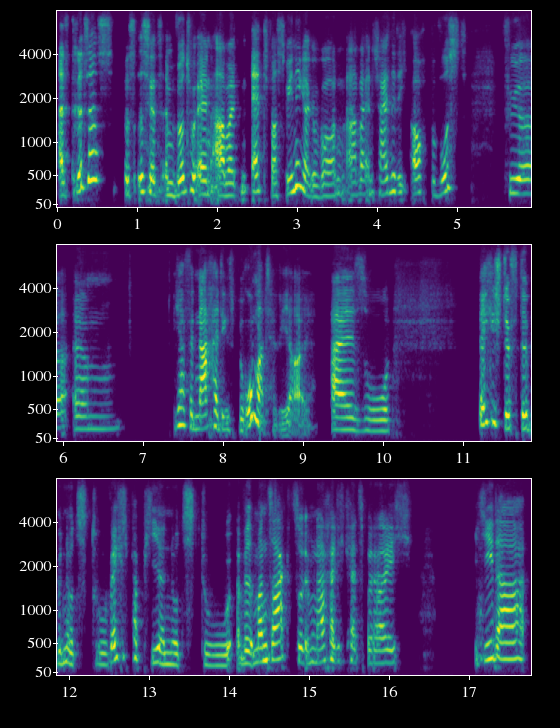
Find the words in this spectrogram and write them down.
Als drittes, es ist jetzt im virtuellen Arbeiten etwas weniger geworden, aber entscheide dich auch bewusst für, ähm, ja, für nachhaltiges Büromaterial. Also welche Stifte benutzt du? Welches Papier nutzt du? Man sagt so im Nachhaltigkeitsbereich, jeder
